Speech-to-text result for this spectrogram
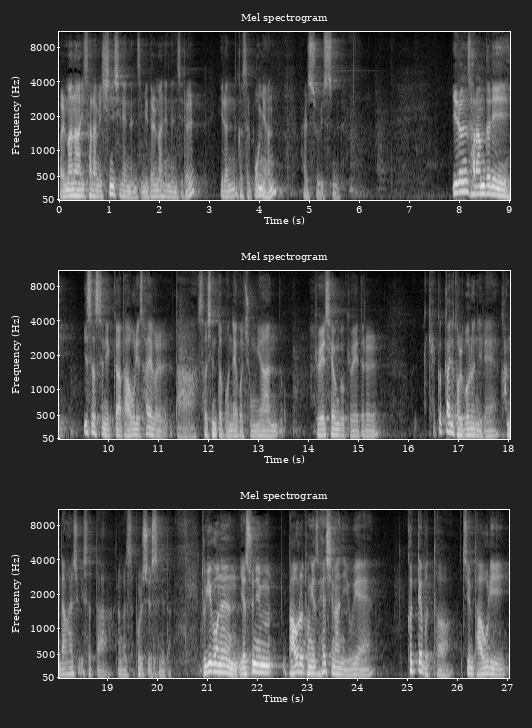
얼마나 이 사람이 신실했는지 믿을만 했는지를 이런 것을 보면 알 수 있습니다. 이런 사람들이 있었으니까 바울이 사역을 다 서신도 보내고 중요한 교회 세운 그 교회들을 끝까지 돌보는 일에 감당할 수 있었다는 것을 볼 수 있습니다. 두기고는 예수님 바울을 통해서 회심한 이후에 그때부터 지금 바울이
